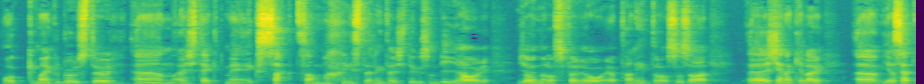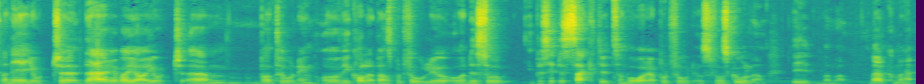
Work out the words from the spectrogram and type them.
Och Michael Brewster, en arkitekt med exakt samma inställning till arkitektur som vi har, joinade oss förra året. Han hittade oss och sa eh, Tjena killar, jag har sett vad ni har gjort. Det här är vad jag har gjort. Vad tror ni? Och vi kollade på hans portfolio och det såg i princip exakt ut som våra portfolios från skolan. Vi bara, välkommen här.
